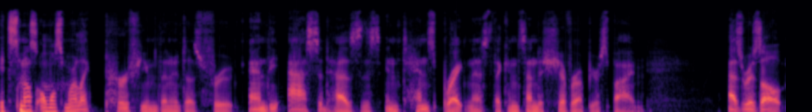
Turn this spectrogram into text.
It smells almost more like perfume than it does fruit, and the acid has this intense brightness that can send a shiver up your spine. As a result,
